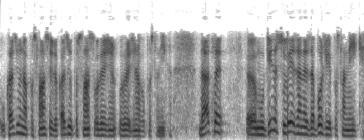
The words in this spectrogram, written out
ukazuju na poslanstvo i dokazuju poslanstvo određen, određenog poslanika. Dakle, e, muđize su vezane za Božije poslanike,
